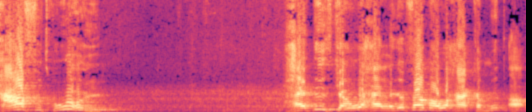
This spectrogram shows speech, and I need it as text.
xaafidku wuxuu yidhi xadiidkan waxaa laga fahmaa waxaa ka ah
